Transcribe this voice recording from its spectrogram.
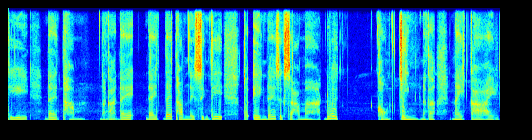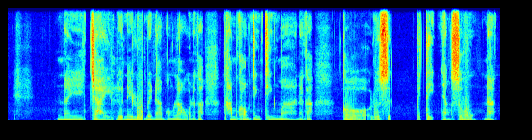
ที่ได้ทำนะคะได้ได้ได้ทำในสิ่งที่ตัวเองได้ศึกษามาด้วยของจริงนะคะ ในกายในใจหรือในรูปในนามของเรานะคะทำของจริง ๆ มานะคะ ก็รู้สึกปิติอย่างสูงนะคะ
